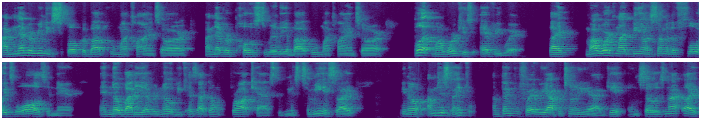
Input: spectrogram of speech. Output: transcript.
i've never really spoke about who my clients are I never post really about who my clients are, but my work is everywhere. Like my work might be on some of the Floyd's walls in there, and nobody ever know because I don't broadcast it. And it's, to me, it's like, you know, I'm just thankful. I'm thankful for every opportunity that I get, and so it's not like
